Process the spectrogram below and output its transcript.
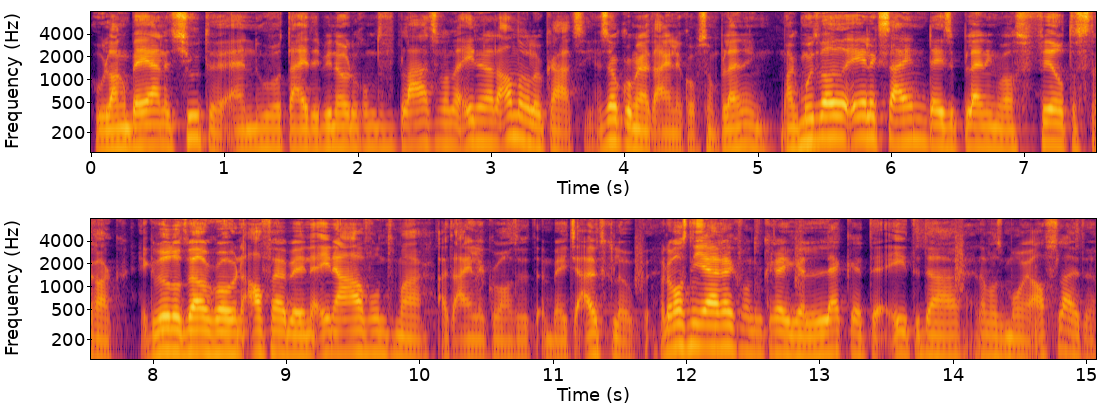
Hoe lang ben je aan het shooten en hoeveel tijd heb je nodig om te verplaatsen van de ene naar de andere locatie? En zo kom je uiteindelijk op zo'n planning. Maar ik moet wel heel eerlijk zijn, deze planning was veel te strak. Ik wilde het wel gewoon af hebben in één avond, maar uiteindelijk was het een beetje uitgelopen. Maar dat was niet erg, want we kregen lekker te eten daar en dat was een mooie afsluiter.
